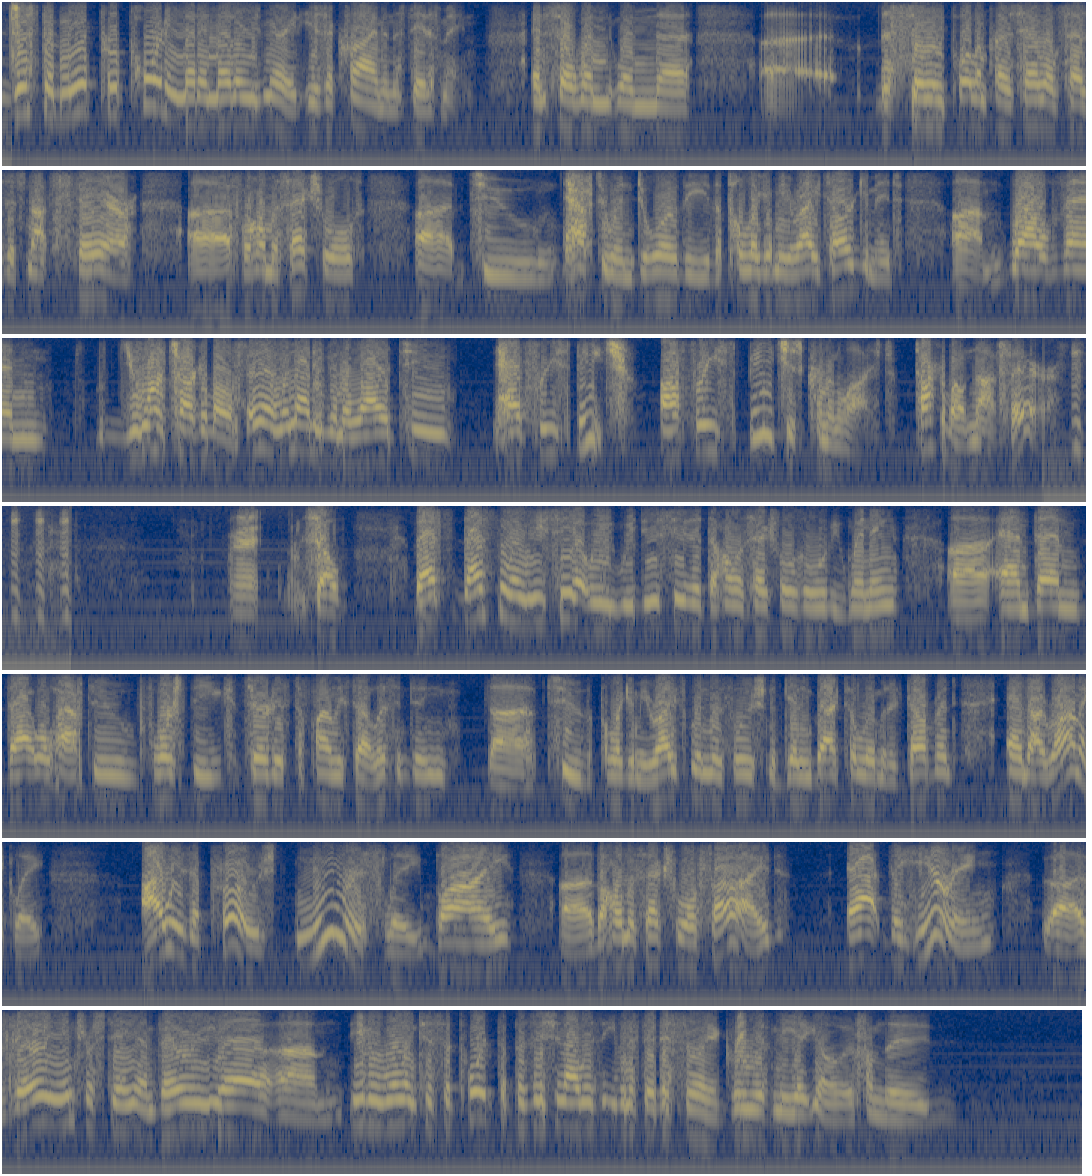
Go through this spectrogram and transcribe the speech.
just the mere purporting that another is married is a crime in the state of Maine. And so when when uh, uh, the silly Portland Press Herald says it's not fair uh, for homosexuals uh, to have to endure the, the polygamy rights argument, um, well then you want to talk about fair? We're not even allowed to have free speech. Our free speech is criminalized. Talk about not fair. right. So that's that's the way we see it. We we do see that the homosexuals will be winning, uh, and then that will have to force the conservatives to finally start listening uh, to the polygamy rights win-win solution of getting back to limited government. And ironically, I was approached numerously by uh, the homosexual side at the hearing. Uh, very interesting and very uh, um, even willing to support the position I was, even if they didn't necessarily agree with me, you know, from the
